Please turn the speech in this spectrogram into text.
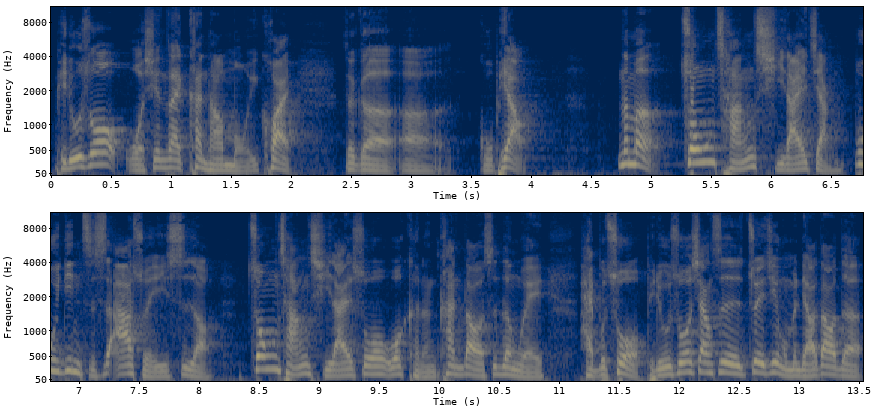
比如说我现在看好某一块这个呃股票，那么中长期来讲，不一定只是阿水一事哦。中长期来说，我可能看到的是认为还不错。比如说像是最近我们聊到的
